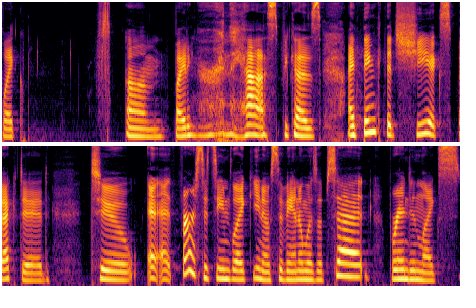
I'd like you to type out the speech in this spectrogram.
like um, biting her in the ass because I think that she expected to. a- At first, it seemed like you know Savannah was upset. Brandon likes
